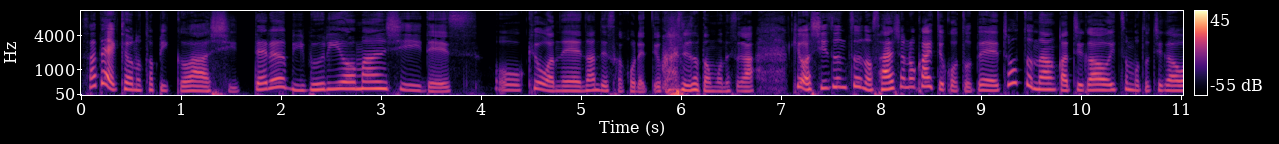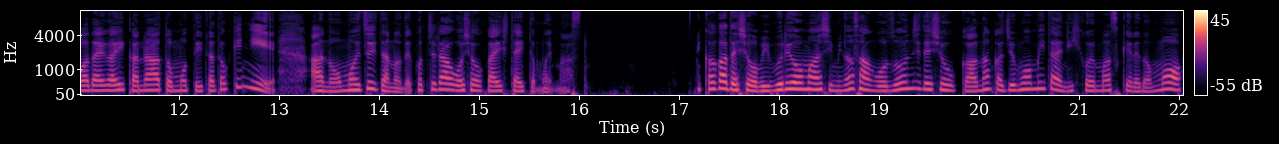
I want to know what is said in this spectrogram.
さて今日のトピックは知ってるビブリオマンシーです。お今日はね、何ですかこれっていう感じだと思うんですが、今日はシーズン2の最初の回ということで、ちょっとなんか違う、いつもと違う話題がいいかなと思っていた時に、あの、思いついたので、こちらをご紹介したいと思います。いかがでしょう？ビブリオマンシ皆さんご存知でしょうか？なんか呪文みたいに聞こえますけれども、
